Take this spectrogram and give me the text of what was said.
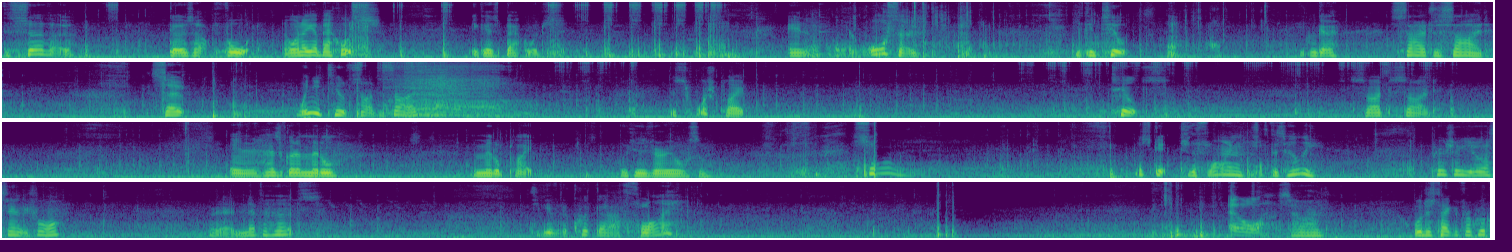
the servo goes up forward. And when I go backwards, it goes backwards. And also, you can tilt. You can go side to side. So, when you tilt side to side, the swash plate tilts side to side. And it has got a middle a middle plate, which is very awesome. So, let's get to the flying of this heli. Pretty sure you've all seen it before, but it never hurts to give it a quick uh, fly. At all. So, um, we'll just take it for a quick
